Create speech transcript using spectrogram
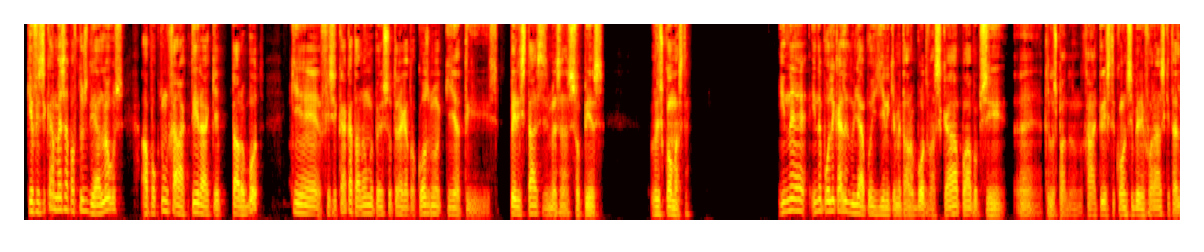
Και φυσικά μέσα από αυτούς τους διαλόγους αποκτούν χαρακτήρα και τα ρομπότ και φυσικά κατανοούμε περισσότερα για τον κόσμο και για τις περιστάσεις μέσα στις οποίες βρισκόμαστε. Είναι, είναι πολύ καλή δουλειά που έχει γίνει και με τα ρομπότ βασικά από άποψη ε, τέλος πάντων χαρακτηριστικών συμπεριφοράς κτλ.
